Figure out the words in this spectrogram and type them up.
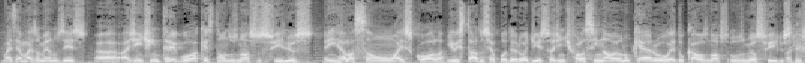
mas é mais ou menos isso. A, a gente entregou a questão dos nossos filhos em relação à escola e o Estado se apoderou disso. A gente falou assim, não, eu não quero educar os, nossos, os meus filhos. A gente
